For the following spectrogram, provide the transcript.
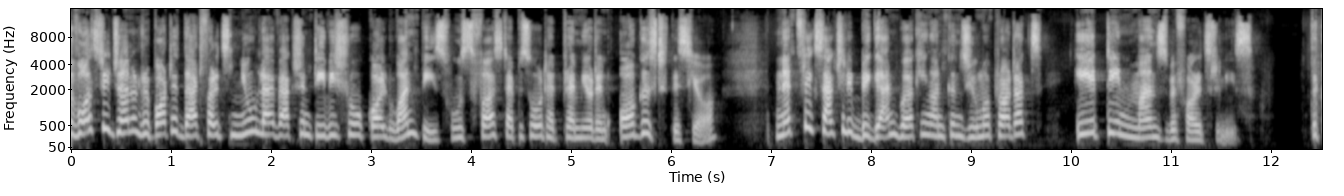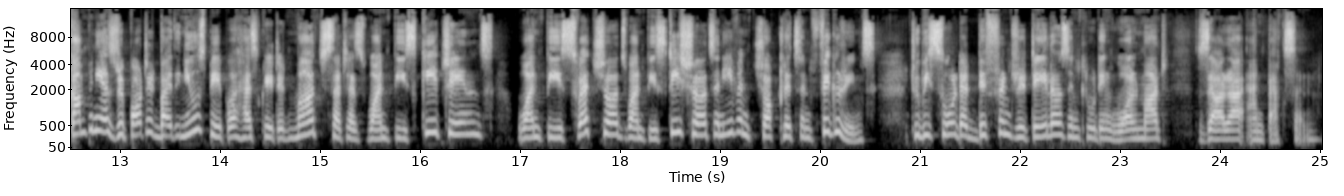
The Wall Street Journal reported that for its new live action TV show called One Piece, whose first episode had premiered in August this year, Netflix actually began working on consumer products 18 months before its release. The company, as reported by the newspaper, has created merch such as One Piece keychains, One Piece sweatshirts, One Piece t-shirts, and even chocolates and figurines to be sold at different retailers, including Walmart, Zara, and PacSun.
